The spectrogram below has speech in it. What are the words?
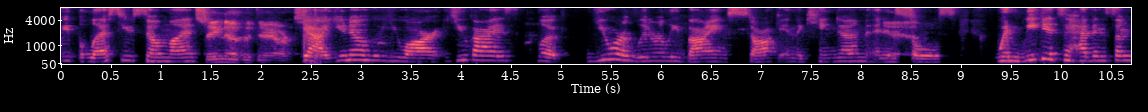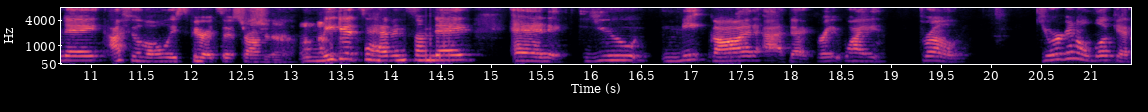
We bless you so much. They know who they are. too. Yeah, you know who you are. You guys, look, you are literally buying stock in the kingdom and in souls. When we get to heaven someday, I feel the Holy Spirit so strong. Sure. When we get to heaven someday and you meet God at that great white throne, you're going to look at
